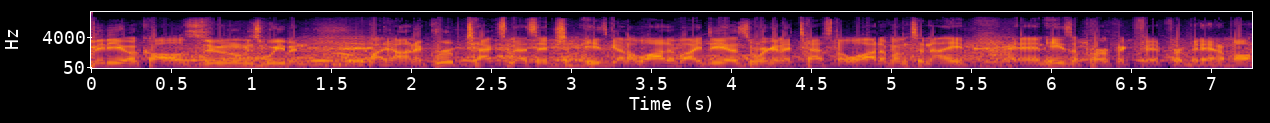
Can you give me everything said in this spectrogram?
video calls, Zooms, we've been on a group text message he's got a lot of ideas. We're going to test a lot of them tonight, and he's a perfect fit for Banana Ball.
